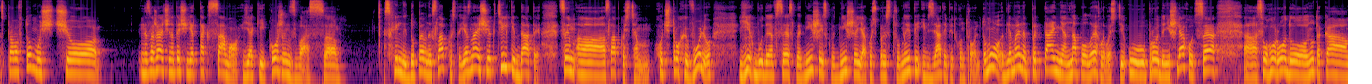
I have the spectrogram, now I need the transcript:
справа в тому, що незважаючи на те, що я так само, як і кожен з вас. е, Схильний до певних слабкостей, я знаю, що як тільки дати цим а, слабкостям хоч трохи волю, їх буде все складніше і складніше якось приструнити і взяти під контроль. Тому для мене питання наполегливості у пройденні шляху це а, свого роду ну, така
